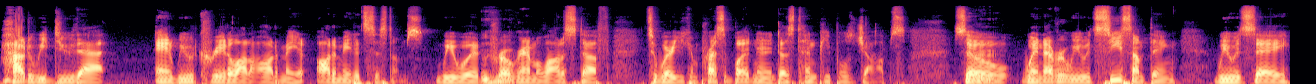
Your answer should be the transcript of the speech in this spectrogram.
How do we do that? And we would create a lot of automated automated systems. We would mm-hmm. program a lot of stuff to where you can press a button and it does 10 people's jobs. So mm. whenever we would see something, we would say,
